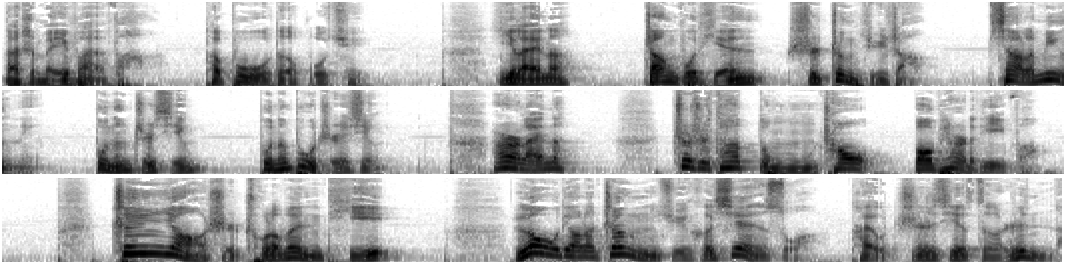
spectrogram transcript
但是没办法，他不得不去。一来呢。张福田是郑局长，下了命令不能执行，不能不执行。二来呢，这是他董超包片的地方，真要是出了问题，漏掉了证据和线索，他有直接责任呢。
